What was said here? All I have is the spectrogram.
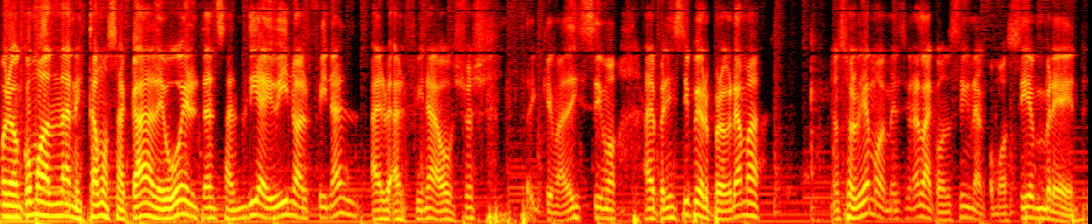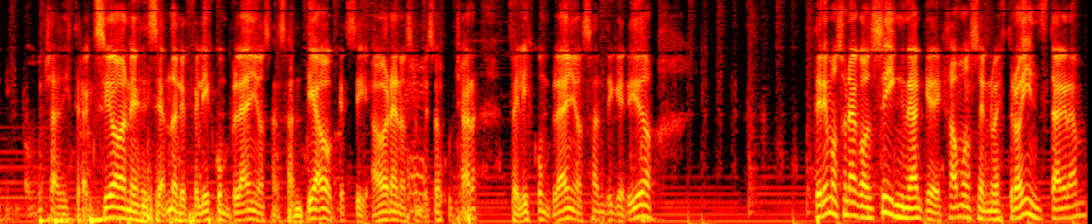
Bueno, ¿cómo andan? Estamos acá de vuelta en Sandía y Vino al final. Al, final, oh, yo, estoy quemadísimo. Al principio del programa nos olvidamos de mencionar la consigna, como siempre, con muchas distracciones, deseándole feliz cumpleaños a Santiago, que sí, ahora nos empezó a escuchar. Feliz cumpleaños, Santi querido. Tenemos una consigna que dejamos en nuestro Instagram,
